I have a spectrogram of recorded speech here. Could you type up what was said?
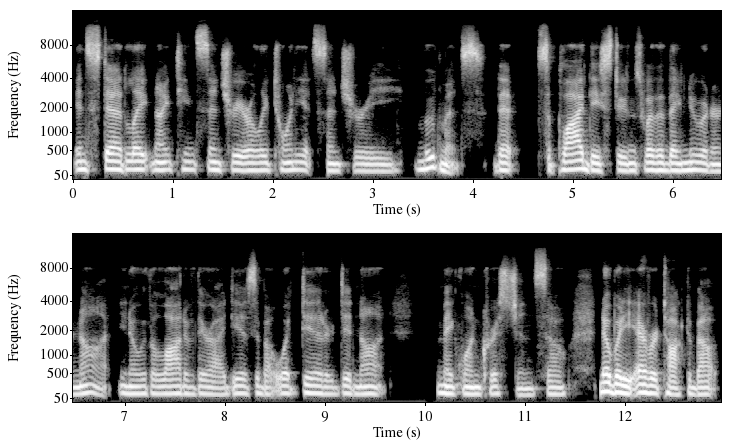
instead late 19th century, early 20th century movements that supplied these students, whether they knew it or not, you know, with a lot of their ideas about what did or did not make one Christian. So nobody ever talked about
